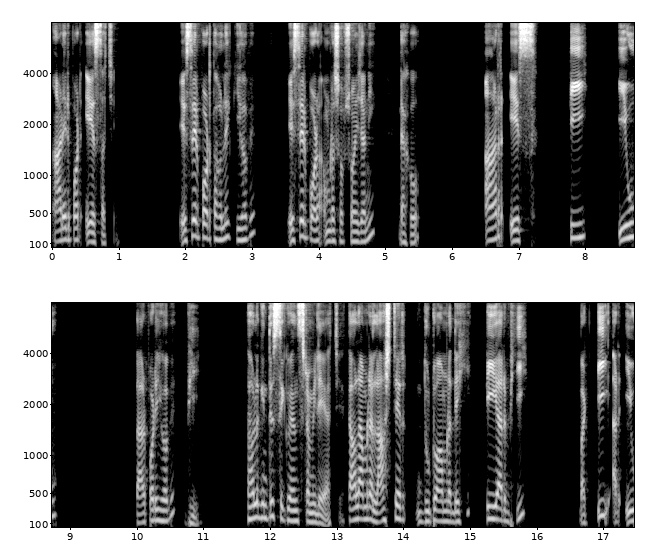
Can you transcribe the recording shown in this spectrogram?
আর এর পর এস আছে। এস এর পর তাহলে কি হবে? এস এর পর আমরা সবসময় জানি, দেখো আর এস টি ইউ তারপরেই হবে ভি তাহলে কিন্তু সিকোয়েন্সটা মিলে যাচ্ছে। তাহলে আমরা লাস্টের দুটো আমরা দেখি টি আর ভি বা টি আর ইউ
